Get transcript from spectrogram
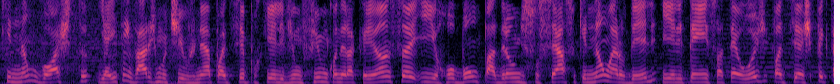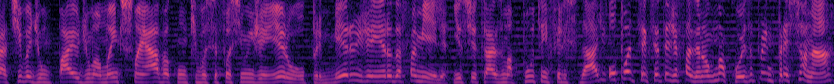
que não gosta. E aí tem vários motivos, né? Pode ser porque ele viu um filme quando era criança e roubou um padrão de sucesso que não era o dele, e ele tem isso até hoje. Pode ser a expectativa de um pai ou de uma mãe que sonhava com que você fosse um engenheiro, o primeiro engenheiro da família. Isso te traz uma puta infelicidade. Ou pode ser que você esteja fazendo alguma coisa para impressionar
